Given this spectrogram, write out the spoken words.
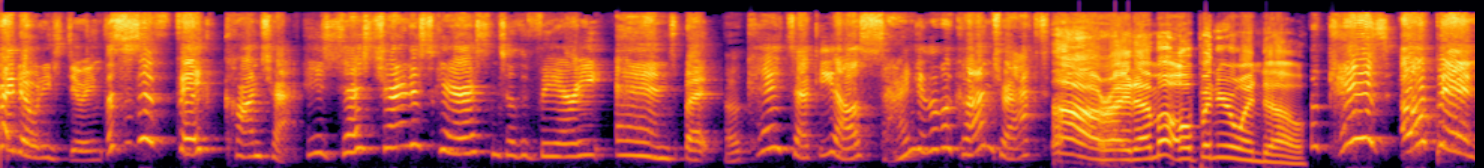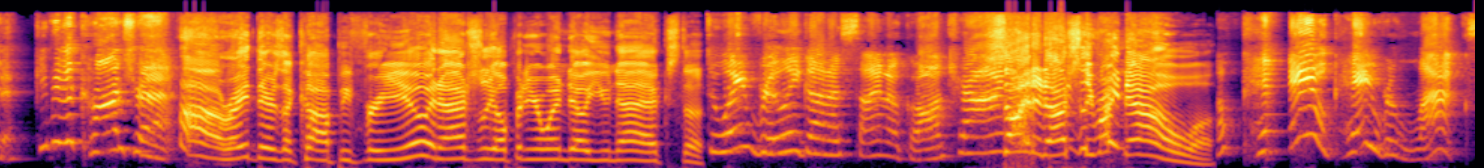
I know what he's doing. This is a fake contract. He's just trying to scare us until the very end. But okay, Techy, I'll sign your little contract. All right, Emma, open your window. Okay, it's open. Give me the contract. All right, there's a copy for you, and Ashley, open your window, you next. Do I really gotta sign a contract? sign it, Ashley, right now! Okay, okay, relax,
